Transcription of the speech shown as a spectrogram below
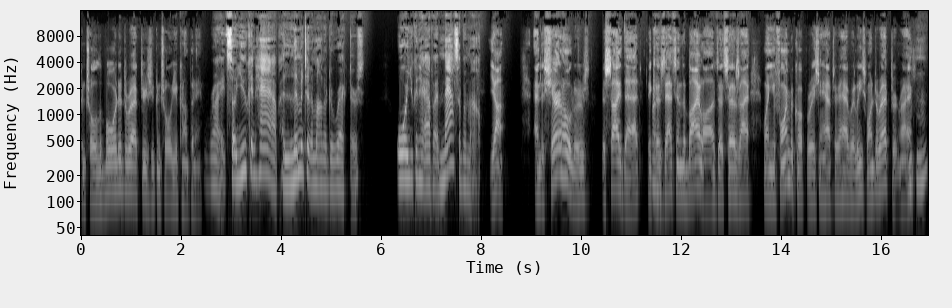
Control the board of directors, you control your company. Right. So you can have a limited amount of directors or you can have a massive amount. Yeah. And the shareholders decide that because that's in the bylaws that says I when you form a corporation you have to have at least one director, right? Mhm.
